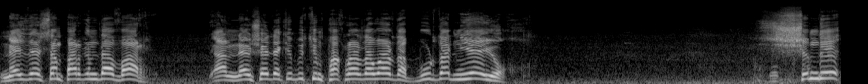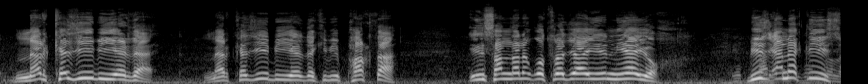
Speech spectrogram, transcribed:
Nezdersen Parkı'nda var. Yani Nevşehir'deki bütün parklarda var da burada niye yok? Şimdi merkezi bir yerde, merkezi bir yerdeki bir parkta insanların oturacağı yer niye yok? Biz emekliyiz.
